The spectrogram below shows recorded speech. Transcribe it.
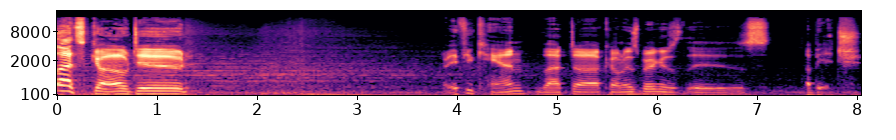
Let's go, dude. If you can, that uh, Koenigsberg is, is a bitch.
